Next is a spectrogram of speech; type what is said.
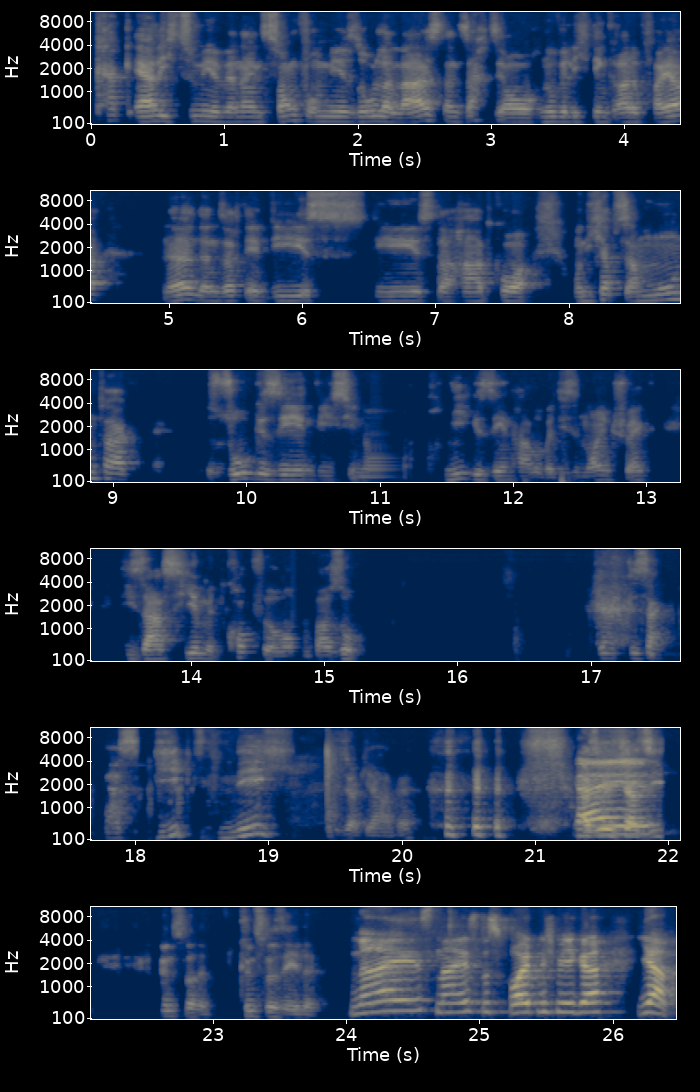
kack ehrlich zu mir, wenn ein Song von mir so lala ist, dann sagt sie auch, nur weil ich den gerade feiere, ne, dann sagt er, die ist, die ist da Hardcore. Und ich habe es am Montag so gesehen, wie ich sie noch nie gesehen habe bei diesem neuen Track. Die saß hier mit Kopfhörer und war so. Die hat gesagt, das gibt's nicht. Ich sage ja, ne? also ich habe sie Künstlerin, Künstlerseele. Nice, nice, das freut mich mega. Ja,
